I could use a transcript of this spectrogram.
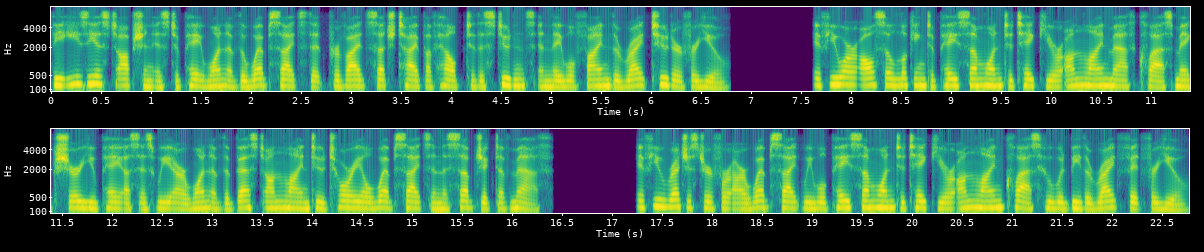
The easiest option is to pay one of the websites that provide such type of help to the students and they will find the right tutor for you. If you are also looking to pay someone to take your online math class make sure you pay us as we are one of the best online tutorial websites in the subject of math. If you register for our website we will pay someone to take your online class who would be the right fit for you.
